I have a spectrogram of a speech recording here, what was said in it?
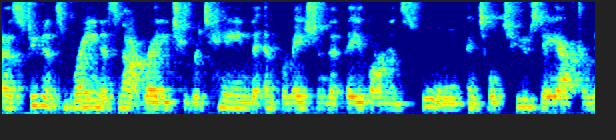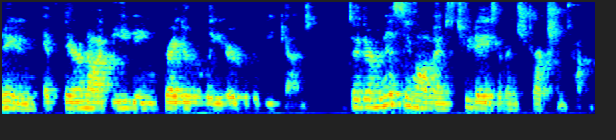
a student's brain is not ready to retain the information that they learn in school until Tuesday afternoon if they're not eating regularly over the weekend. So they're missing almost two days of instruction time.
